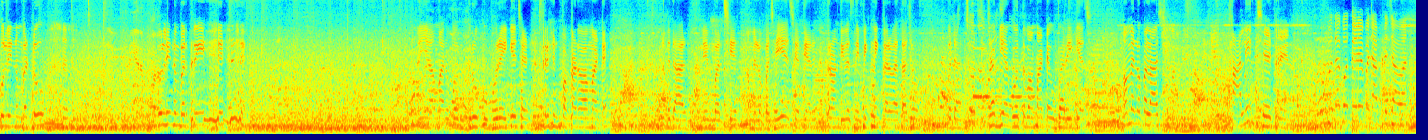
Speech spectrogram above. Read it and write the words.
coolie number two. Coolie number three. અમારું ગ્રુપ ઊભું રહી ગયું છે ટ્રેન પકડવા માટે. બધા મેમ્બર છીએ. અમે લોકો જઈએ છીએ અત્યારે. ત્રણ દિવસની પિકનિક કરવા તા જો. બધા જગ્યા ગોતવા માટે ઊભા રહી ગયા છે. અમે લોકો લાસ્ટમાં ખાલી જ છે ટ્રેન બધા ગોતીને પછી આપણે જવાનું?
